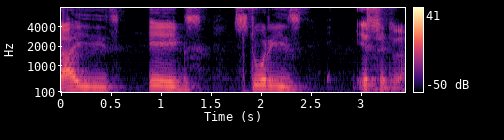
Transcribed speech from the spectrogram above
rise eggs stories etcetera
